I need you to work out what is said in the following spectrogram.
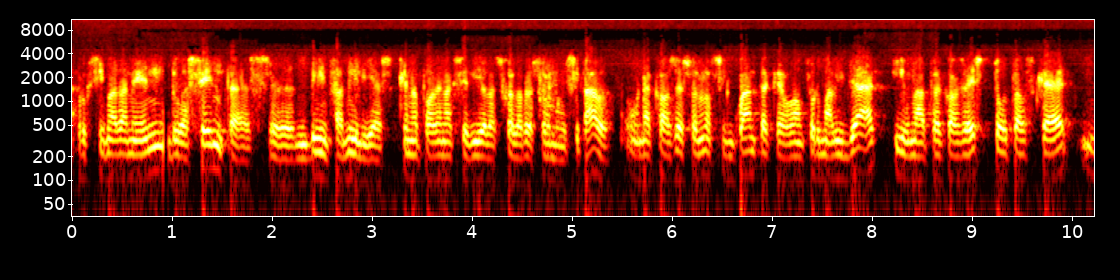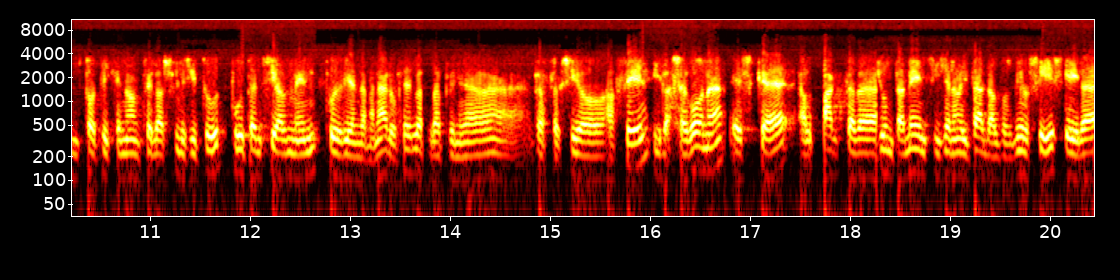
aproximadament 220 famílies que no poden accedir a l'escola Bressol Municipal. Una cosa són els 50 50 que ho han formalitzat i una altra cosa és tots els que, tot i que no han fet la sol·licitud, potencialment podrien demanar-ho. És la, la primera reflexió a fer i la segona és que el pacte d'Ajuntaments i Generalitat del 2006 era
